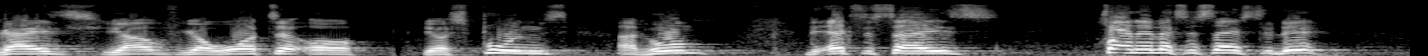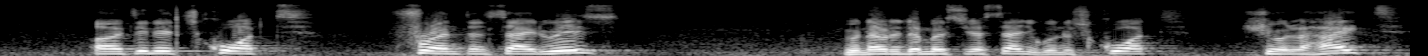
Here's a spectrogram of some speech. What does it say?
guys, you have your water or your spoons at home. The exercise, final exercise today, alternate squat, front and side raise. You're have the your side. You're going to squat, shoulder height.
